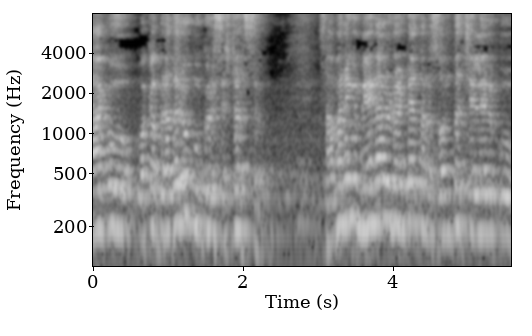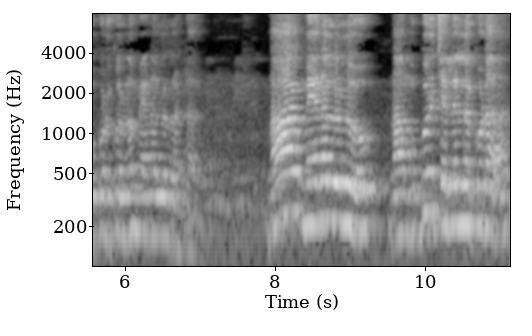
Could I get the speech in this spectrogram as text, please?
నాకు ఒక బ్రదరు ముగ్గురు సిస్టర్స్. సామాన్యంగా మేనల్లుడు అంటే తన సొంత చెల్లెలకు కొడుకులను మేనల్లుళ్ళు అంటారు. నా మేనల్లుళ్ళు నా ముగ్గురు చెల్లెళ్ళు కూడా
